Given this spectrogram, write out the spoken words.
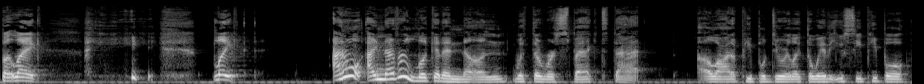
But like, like, I don't, I never look at a nun with the respect that a lot of people do, or like the way that you see people.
